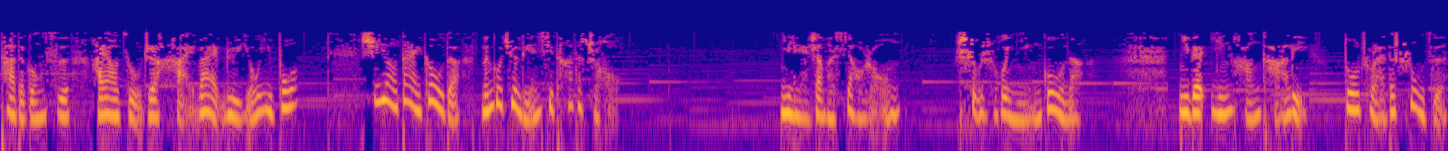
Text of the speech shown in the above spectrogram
他的公司还要组织海外旅游一波，需要代购的能够去联系他的时候，你脸上的笑容是不是会凝固呢？你的银行卡里多出来的数字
